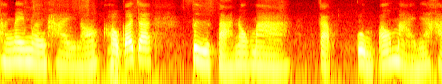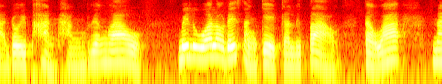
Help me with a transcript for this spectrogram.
ทั้งในเมืองไทยเนาะเขาก็จะสื่อสารออกมา กับกลุ่มเป้าหมายเนี่ยค่ะโดยผ่านทางเรื่องเล่า ไม่รู้ว่าเราได้สังเกตกันหรือเปล่า แต่ว่าใน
